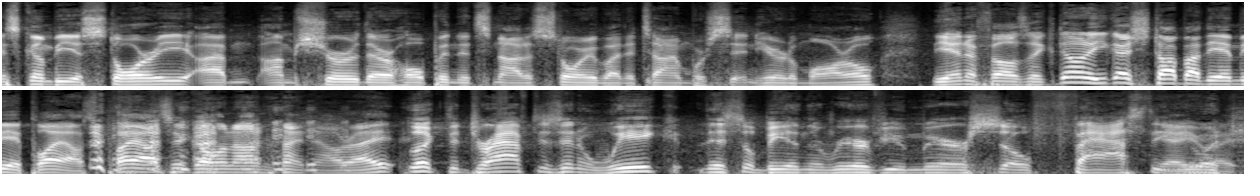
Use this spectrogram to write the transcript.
it's going to be a story. I'm. I'm sure they're hoping it's not a story by the time we're sitting here tomorrow. The NFL is like, no, no, you guys should talk about the NBA playoffs. The playoffs are going on right now, right? Look, the draft is in a week. This will be in the rearview mirror so fast that Yeah, you right.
